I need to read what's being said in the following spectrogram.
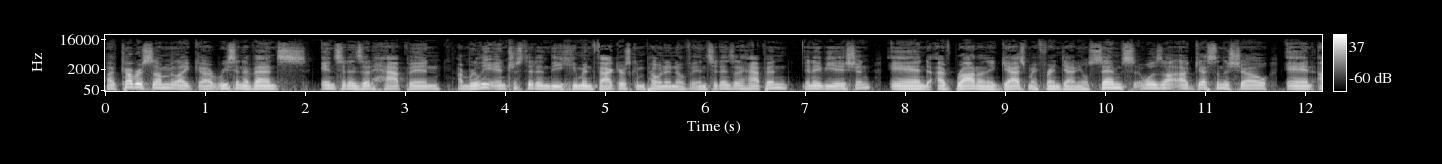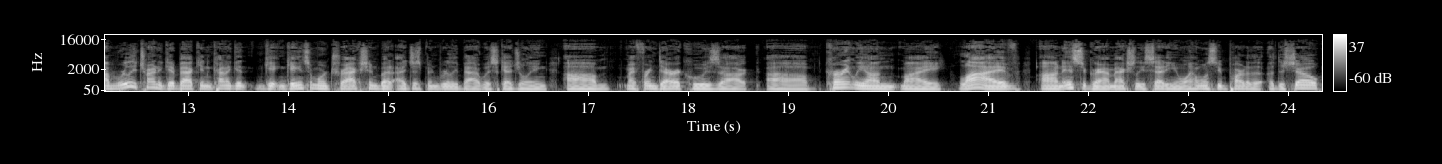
I've covered some like uh, recent events, incidents that happen. I'm really interested in the human factors component of incidents that happen in aviation, and I've brought on a guest. My friend Daniel Sims was a guest on the show, and I'm really trying to get back and kind of get, get gain some more traction, but I just been really bad with scheduling. Um, my friend Derek, who is uh, uh, currently on my live on Instagram, actually said he wants to be part of the, the show,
